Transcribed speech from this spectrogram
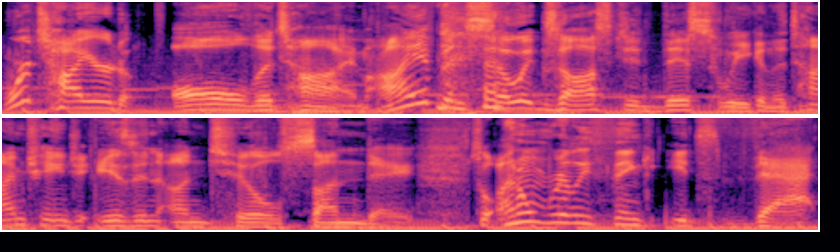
we're tired all the time. I have been so exhausted this week, and the time change isn't until Sunday. So I don't really think it's that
